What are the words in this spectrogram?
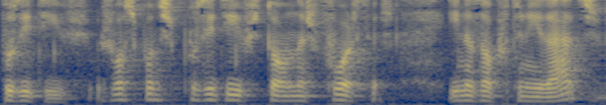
positivos. Os vossos pontos positivos estão nas forças e nas oportunidades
